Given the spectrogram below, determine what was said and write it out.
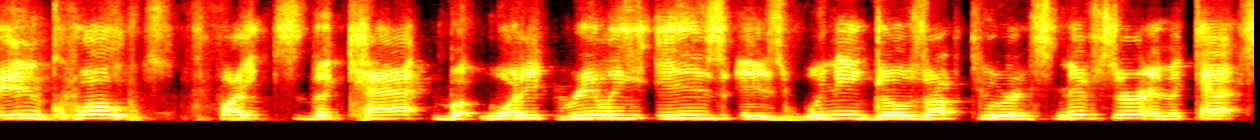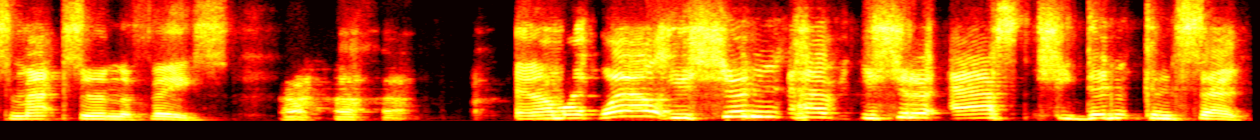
in quotes, fights the cat, but what it really is is Winnie goes up to her and sniffs her, and the cat smacks her in the face. And I'm like, well, you shouldn't have. You should have asked. She didn't consent.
